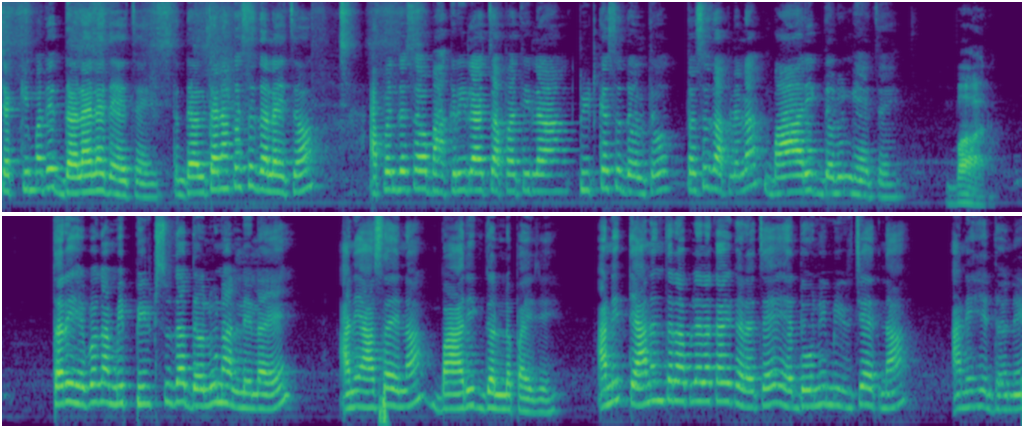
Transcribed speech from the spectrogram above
चक्कीमध्ये दळायला द्यायचं आहे तर दळताना कसं दळायचं? आपण जसं भाकरीला चपातीला पीठ कसं दळतो तसंच आपल्याला बारीक दळून घ्यायचं आहे बर. तर हे बघा मी पीठसुद्धा दळून आणलेलं आहे आणि असं आहे ना बारीक दळलं पाहिजे. आणि त्यानंतर आपल्याला काय करायचं आहे ह्या दोन्ही मिरच्या आहेत ना आणि हे धने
